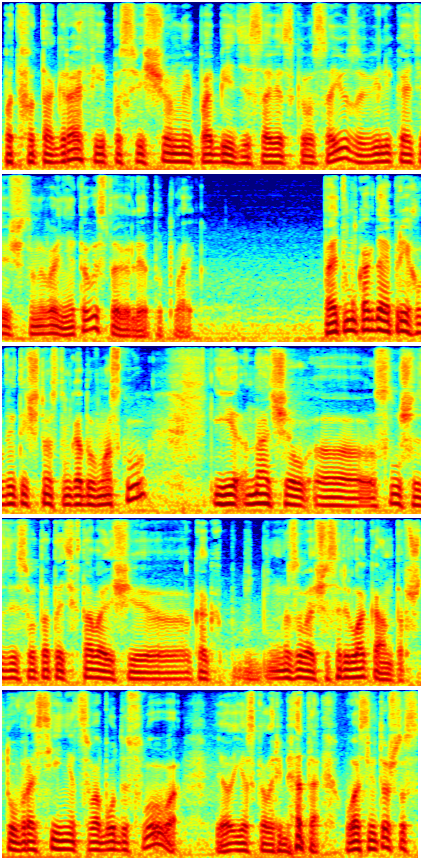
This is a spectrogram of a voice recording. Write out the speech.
под фотографией, посвященной победе Советского Союза в Великой Отечественной войне. Это вы ставили этот лайк? Поэтому, когда я приехал в 2014 году в Москву и начал э, слушать здесь вот от этих товарищей, э, как называют сейчас релакантов, что в России нет свободы слова, я, я сказал, ребята, у вас не то, что с,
